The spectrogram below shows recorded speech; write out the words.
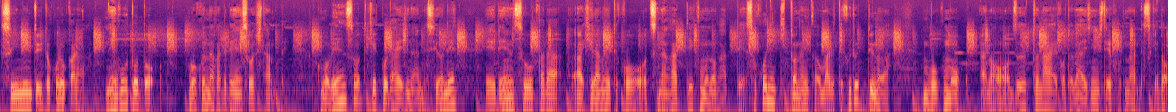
睡眠というところから寝言と僕の中で連想したので、この連想って結構大事なんですよね。えー、連想からひらめいてこう、繋がっていくものがあって、そこにきっと何か生まれてくるっていうのが、僕も、あの、ずっと長いこと大事にしていることなんですけど、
